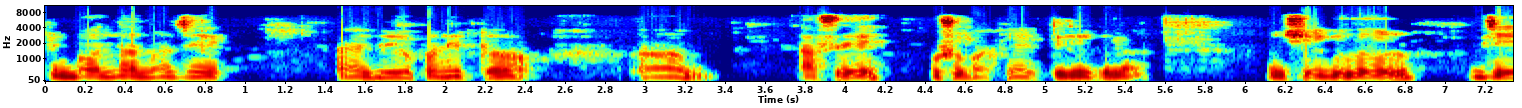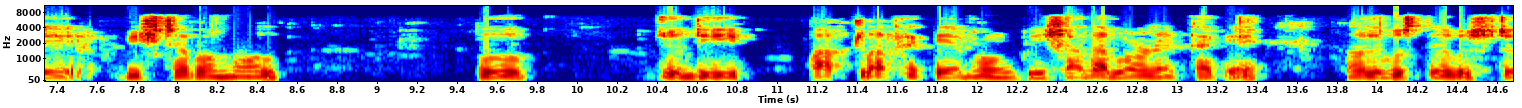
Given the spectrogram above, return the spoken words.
কিংবা অন্যান্য যে গৃহপালিত আছে পশু পাখি আর কি যেগুলো, তো সেগুলোর যে বিষ্ঠা বা মল, তো যদি পাতলা থাকে এবং সাদা বর্ণের থাকে, তাহলে বুঝতে হবে সেটা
